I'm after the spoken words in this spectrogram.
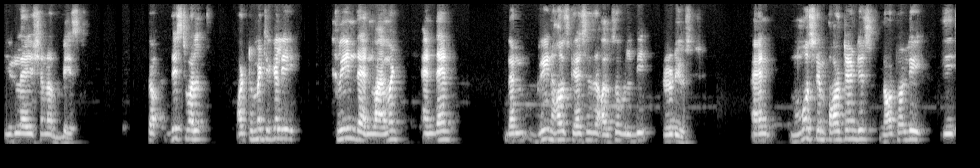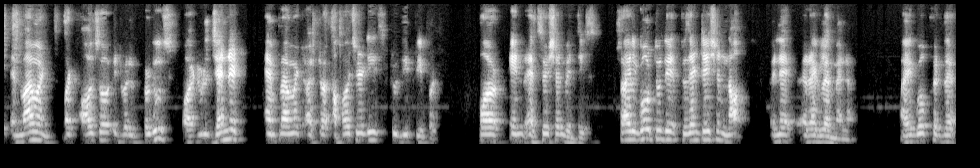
utilization of waste. So this will automatically clean the environment and then the greenhouse gases also will be reduced. And most important is not only the environment, but also it will produce or it will generate employment opportunities to the people or in association with this. So I'll go to the presentation now in a regular manner. I go for the,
